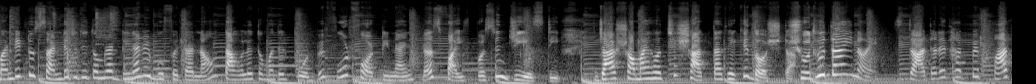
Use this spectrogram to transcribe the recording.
মানডে টু সানডে যদি তোমরা ডিনারের বুফেটা নাও, তাহলে তোমাদের পড়বে four forty nine plus five percent GST যার সময় হচ্ছে সাতটা থেকে দশটা। শুধু তাই নয় স্টার্টারে থাকবে পাঁচ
